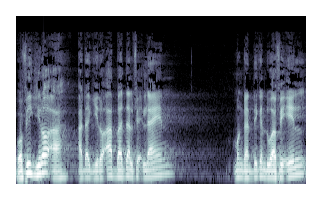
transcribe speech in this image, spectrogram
Wa fi giro'ah ada giro'ah badal fi'lain menggantikan dua fi'il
